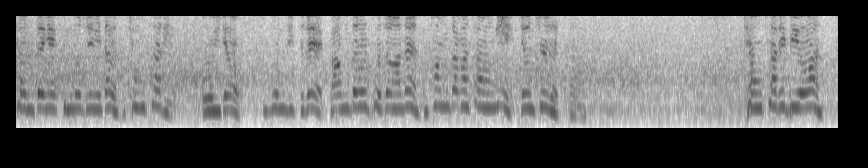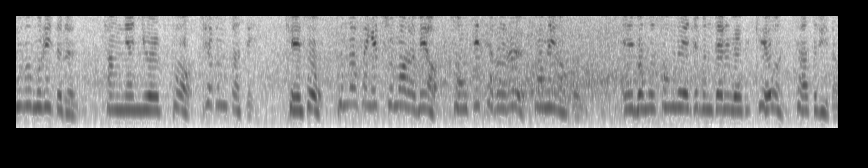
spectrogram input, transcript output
현장에 근무 중이던 경찰이 오히려 극우 무리들의 망동을 보장하는 황당한 상황이 연출됐다. 경찰이 비호한 극우 무리들은 작년 6월부터 최근까지 계속 손나상에 출몰하며 정치 테러를 감행하고 일본군 성노예지 문제를 왜곡해온 자들이다.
